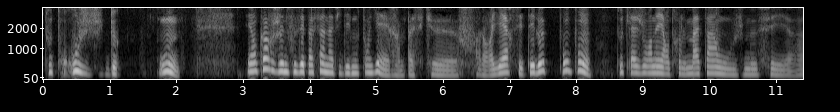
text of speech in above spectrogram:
toute rouge de. Hmm. Et encore, je ne vous ai pas fait un avis des moutons hier parce que alors hier c'était le pompon toute la journée entre le matin où je me fais euh,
